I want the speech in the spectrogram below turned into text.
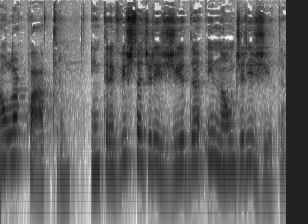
Aula 4 Entrevista dirigida e não dirigida.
